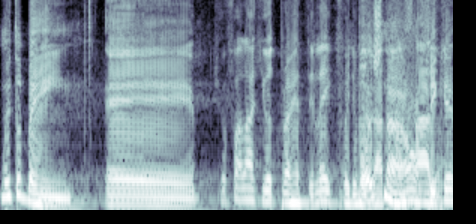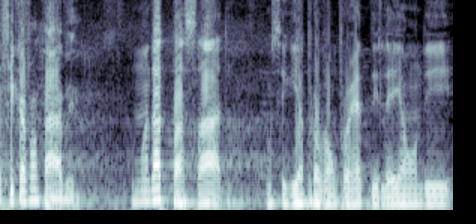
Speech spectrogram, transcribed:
Muito bem. É... Deixa eu falar aqui outro projeto de lei que foi do pois mandato não, passado. Fique, fique à vontade. No mandato passado, consegui aprovar um projeto de lei onde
